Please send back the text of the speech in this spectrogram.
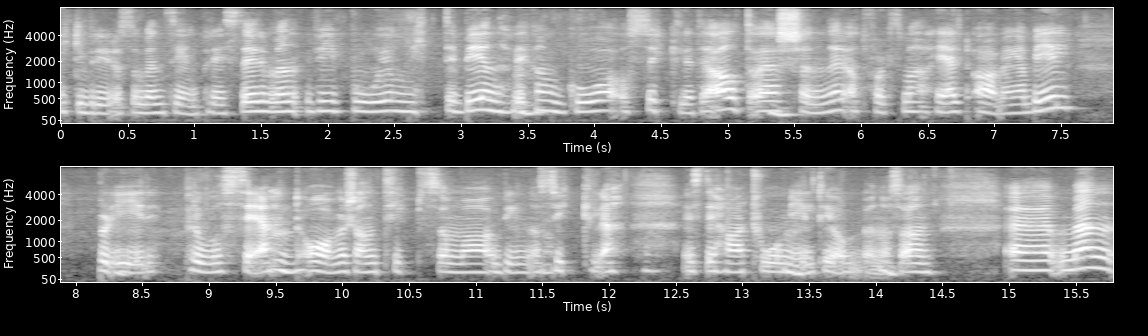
ikke bryr oss om bensinpriser. Men vi bor jo midt i byen. Vi kan gå og sykle til alt. Og jeg skjønner at folk som er helt avhengig av bil, blir provosert over sånn tips om å begynne å sykle hvis de har to mil til jobben og sånn. Eh, Men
